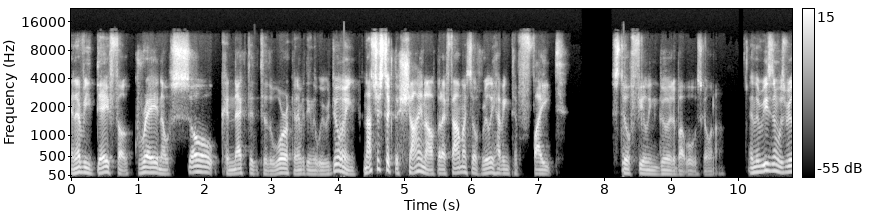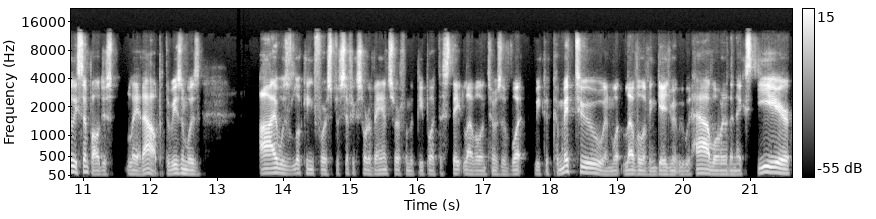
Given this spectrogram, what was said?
and every day felt great and I was so connected to the work and everything that we were doing. Not just took the shine off, but I found myself really having to fight, still feeling good about what was going on. And the reason was really simple. I'll just lay it out. But the reason was I was looking for a specific sort of answer from the people at the state level in terms of what we could commit to and what level of engagement we would have over the next year.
